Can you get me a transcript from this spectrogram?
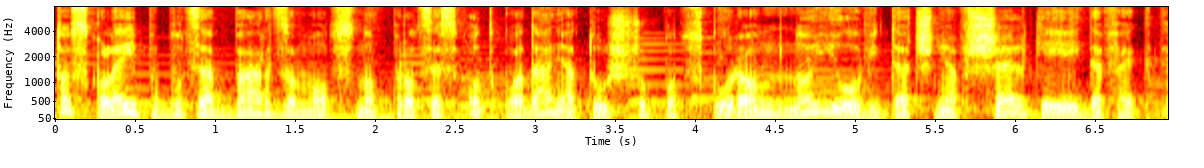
to z kolei pobudza bardzo mocno proces odkładania tłuszczu pod skórą, no i uwidacznia wszelkie jej defekty.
